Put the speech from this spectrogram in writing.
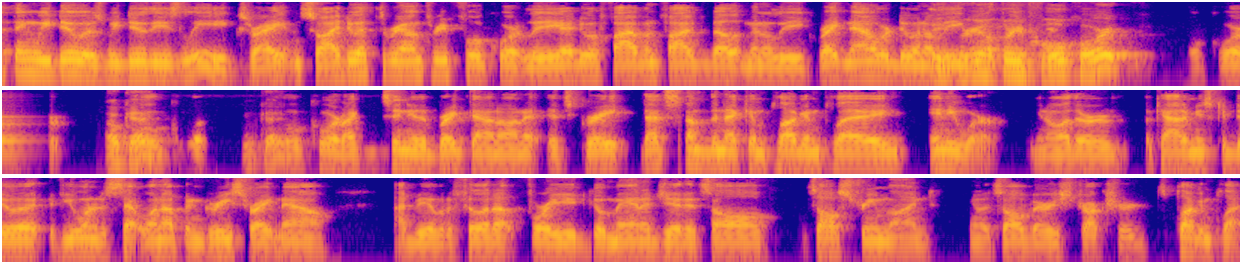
thing we do is we do these leagues, right? And so I do a three on three full court league. I do a five on five developmental league. Right now we're doing a hey, league. Three on three full court? Full court. Okay. Full court. Okay. Full court. I continue the breakdown on it. It's great. That's something that can plug and play anywhere. You know, other academies can do it. If you wanted to set one up in Greece right now, I'd be able to fill it up for you. You'd go manage it. It's all it's all streamlined. You know, it's all very structured. It's plug and play.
